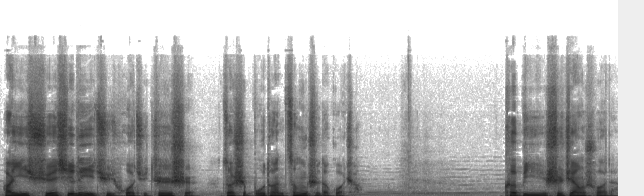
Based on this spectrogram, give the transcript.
而以学习力去获取知识，则是不断增值的过程。科比是这样说的：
